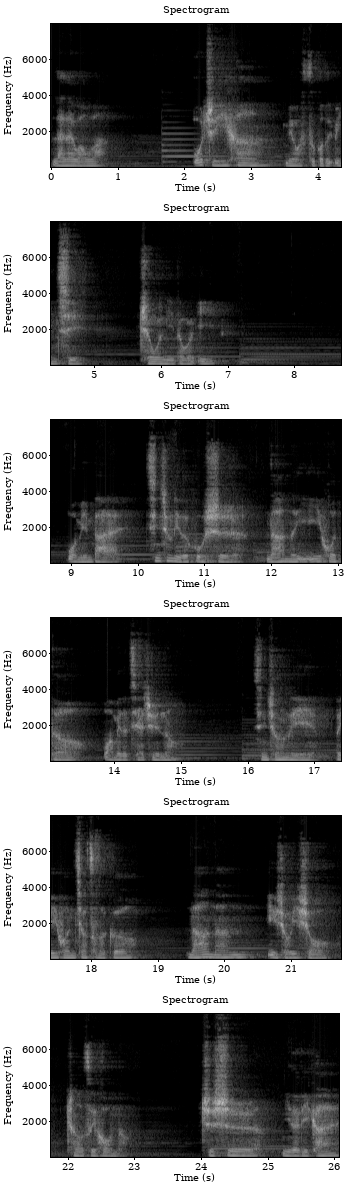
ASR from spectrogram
来来往往，我只遗憾没有足够的运气，成为你的唯一。我明白，青春里的故事哪能一一获得完美的结局呢？青春里悲欢交错的歌，哪能一首一首唱到最后呢？只是你的离开，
